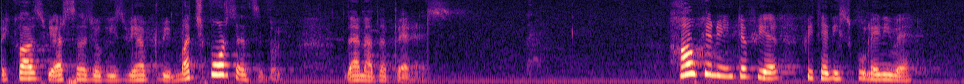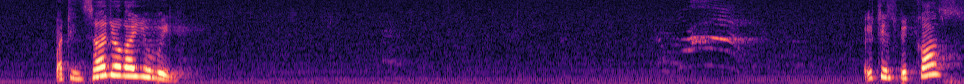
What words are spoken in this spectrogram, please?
Because we are Sahaja Yogis, we have to be much more sensible than other parents. How can you interfere with any school anywhere? But in Sahaja Yoga you will. It is because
